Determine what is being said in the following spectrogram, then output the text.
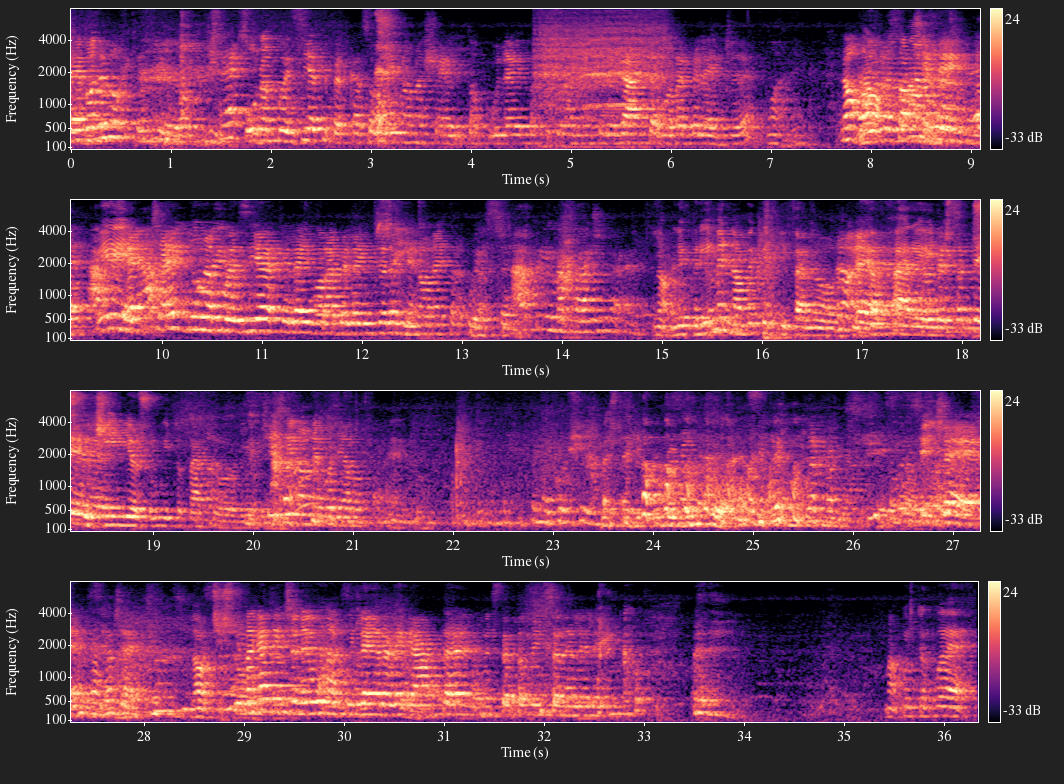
Eh, volevo chiederlo, c'è una poesia che per caso lei non ha scelto, a cui lei è particolarmente legata e vorrebbe leggere? Quale? No, No, non lo sto chiedendo. eh, Eh, C'è una poesia che lei vorrebbe leggere Sì. che non è tra queste? Apri una pagina. Eh. No, le prime no perché ti fanno, No, ti eh, fanno fare il sapere. suicidio subito fatto. Ci sì, non ne vogliamo fare. Ecco. Basta Se c'è, se c'è. No, ci sono. Magari ce n'è una a cui lei era legata e non è stata messa nell'elenco. Ma questa qua è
